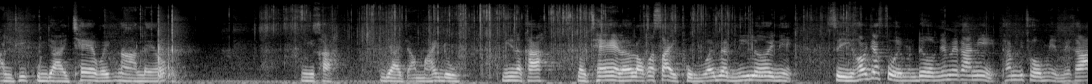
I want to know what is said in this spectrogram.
อันที่คุณยายแช่ไว้นานแล้ว นี่ค่ะคุณยายจะเอามาให้ดู นี่นะคะ เราแช่แล้วเราก็ใส่ถุงไว้แบบนี้เลยนี่สีเขาจะสวยเหมือนเดิมใช่ไหมคะนี่ท่านผู้ชมเห็นไหมคะ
